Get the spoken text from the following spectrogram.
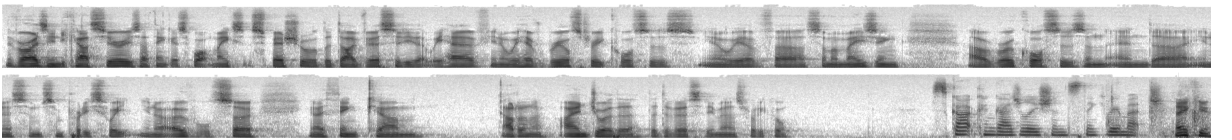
the Verizon IndyCar Series, I think it's what makes it special. The diversity that we have. You know, we have real street courses. You know, we have uh, some amazing uh, road courses and and uh, you know some some pretty sweet you know ovals. So you know, I think um, I don't know. I enjoy the the diversity, man. It's really cool. Scott, congratulations. Thank you very much. Thank you.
